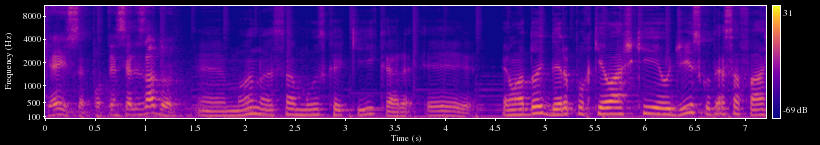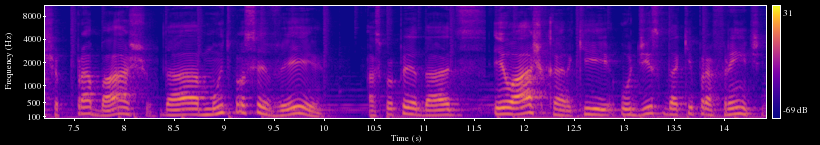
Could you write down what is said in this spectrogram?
Que é isso, é potencializador. É, mano, essa música aqui, cara, é, é uma doideira, porque eu acho que o disco dessa faixa pra baixo dá muito pra você ver as propriedades. Eu acho, cara, que o disco daqui pra frente.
